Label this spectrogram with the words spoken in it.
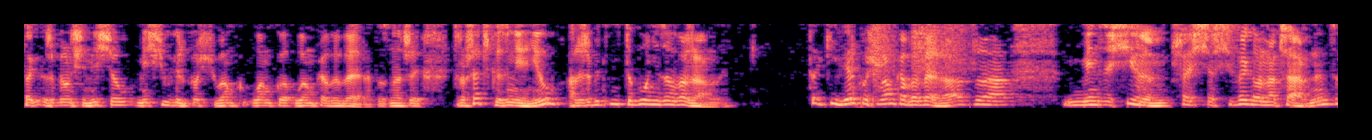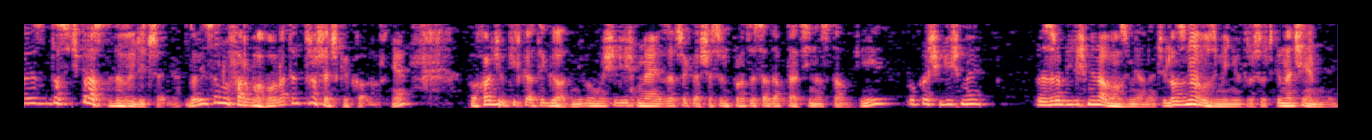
tak, żeby on się mieścił, mieścił wielkości łamka, łamka Webera. To znaczy troszeczkę zmienił, ale żeby to było niezauważalne taki wielkość ułamka Webera dla między siwym, przejście z siwego na czarnym, to jest dosyć proste do wyliczenia. No więc on ufarbował na ten troszeczkę kolor, nie? Pochodził kilka tygodni, bo musieliśmy zaczekać, aż ten proces adaptacji nastąpi. Poprosiliśmy, zrobiliśmy nową zmianę, czyli on znowu zmienił troszeczkę na ciemny.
